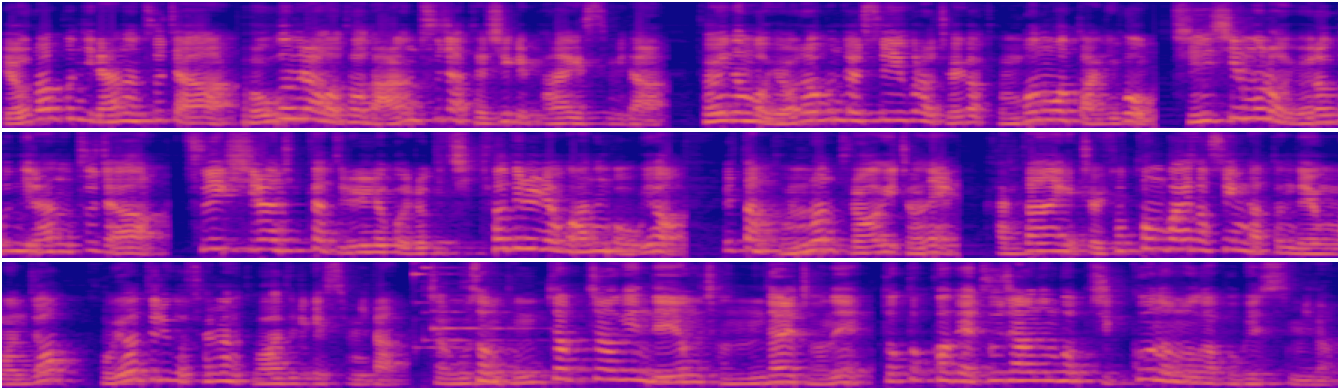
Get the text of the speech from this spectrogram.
여러분들이 하는 투자 조금이라도 더 나은 투자 되시길 바라겠습니다. 저희는 뭐 여러분들 수익으로 저희가 돈 버는 것도 아니고 진심으로 여러분들이 하는 투자 수익 실현 시켜 드리려고 이렇게 지켜드리려고 하는 거고요. 일단 본론 들어가기 전에 간단하게 저희 소통방에서 수익 났던 내용 먼저 보여드리고 설명 도와드리겠습니다. 자 우선 본격적인 내용 전달 전에 똑똑하게 투자하는 법 짚고 넘어가 보겠습니다.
